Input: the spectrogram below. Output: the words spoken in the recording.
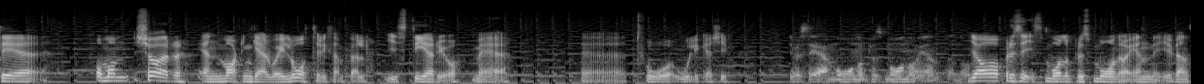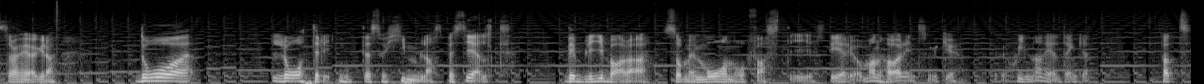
det... Om man kör en Martin Galway-låt till exempel i stereo med eh, två olika chip. Det vill säga mono plus mono egentligen då. Ja, precis. Mono plus mono, en i vänstra och högra. Då låter det inte så himla speciellt. Det blir bara som en mono fast i stereo. Man hör inte så mycket skillnad helt enkelt. För att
